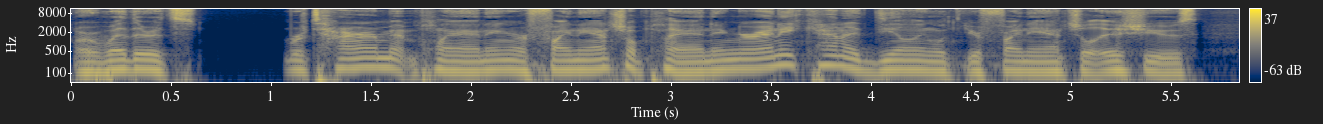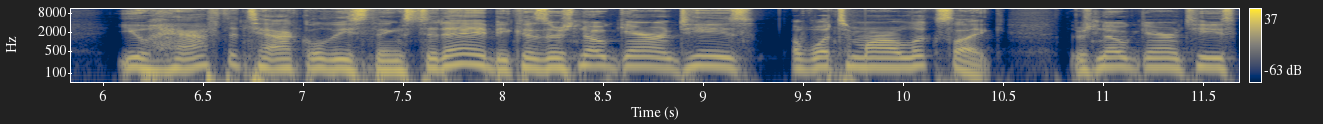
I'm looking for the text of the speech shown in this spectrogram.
or whether it's retirement planning or financial planning or any kind of dealing with your financial issues, you have to tackle these things today because there's no guarantees of what tomorrow looks like. There's no guarantees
